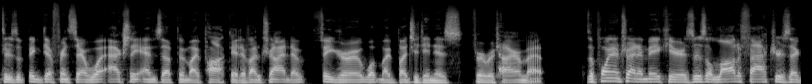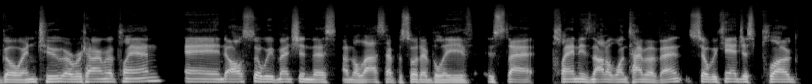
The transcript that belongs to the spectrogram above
There's a big difference there. What actually ends up in my pocket if I'm trying to figure out what my budgeting is for retirement. The point I'm trying to make here is there's a lot of factors that go into a retirement plan. And also, we mentioned this on the last episode, I believe, is that planning is not a one time event. So we can't just plug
